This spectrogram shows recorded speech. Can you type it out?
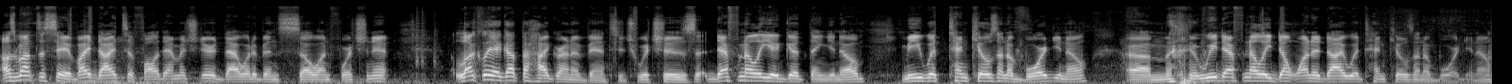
I was about to say, if I died to fall damage there, that would have been so unfortunate. Luckily, I got the high ground advantage, which is definitely a good thing, you know? Me with 10 kills on a board, you know? Um, we definitely don't want to die with 10 kills on a board, you know?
